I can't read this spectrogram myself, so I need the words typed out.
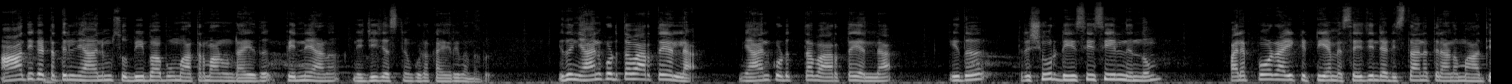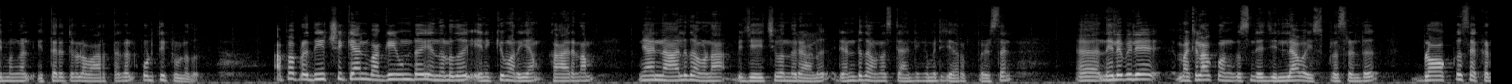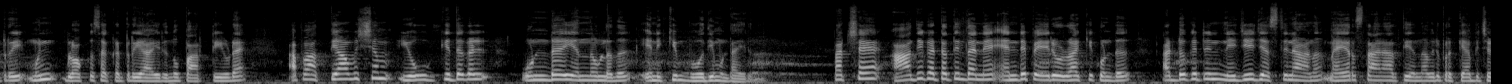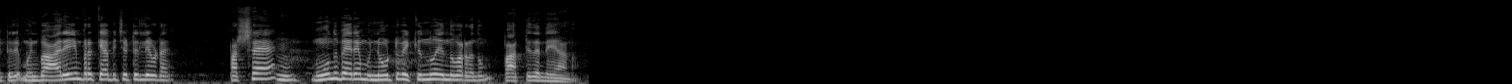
ആദ്യഘട്ടത്തിൽ ഞാനും സുബി ബാബു മാത്രമാണ് ഉണ്ടായത്. പിന്നെയാണ് നിജി ജസ്റ്റിനും കൂടെ കയറി വന്നത്. ഇത് ഞാൻ കൊടുത്ത വാർത്തയല്ല. ഞാൻ കൊടുത്ത വാർത്തയല്ല. ഇത് തൃശ്ശൂർ ഡി സി സിയിൽ നിന്നും പലപ്പോഴായി കിട്ടിയ മെസ്സേജിന്റെ അടിസ്ഥാനത്തിലാണ് മാധ്യമങ്ങൾ ഇത്തരത്തിലുള്ള വാർത്തകൾ കൊടുത്തിട്ടുള്ളത്. അപ്പോൾ പ്രതീക്ഷിക്കാൻ വകയുണ്ട് എന്നുള്ളത് എനിക്കും അറിയാം. കാരണം ഞാൻ നാല് തവണ വിജയിച്ചു വന്ന ഒരാൾ രണ്ട് തവണ സ്റ്റാൻഡിംഗ് കമ്മിറ്റി ചെയർപേഴ്സൺ. നിലവിലെ മഹിളാ കോൺഗ്രസിന്റെ ജില്ലാ വൈസ് പ്രസിഡന്റ് ബ്ലോക്ക് സെക്രട്ടറി മുൻ ബ്ലോക്ക് സെക്രട്ടറി ആയിരുന്നു പാർട്ടിയുടെ. അപ്പോൾ അത്യാവശ്യം യോഗ്യതകൾ ഉണ്ട് എന്നുള്ളത് എനിക്കും ബോധ്യമുണ്ടായിരുന്നു. പക്ഷേ ആദ്യഘട്ടത്തിൽ തന്നെ എന്റെ പേര് ഒഴിവാക്കിക്കൊണ്ട് അഡ്വക്കേറ്റ് നിജി ജസ്റ്റിനാണ് മേയർ സ്ഥാനാർത്ഥി എന്ന് അവർ പ്രഖ്യാപിച്ചിട്ടില്ല മുൻപ് ആരെയും പ്രഖ്യാപിച്ചിട്ടില്ല ഇവിടെ. പക്ഷേ മൂന്ന് പേരെ മുന്നോട്ട് വെക്കുന്നു എന്ന് പറഞ്ഞതും പാർട്ടി തന്നെയാണ്.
